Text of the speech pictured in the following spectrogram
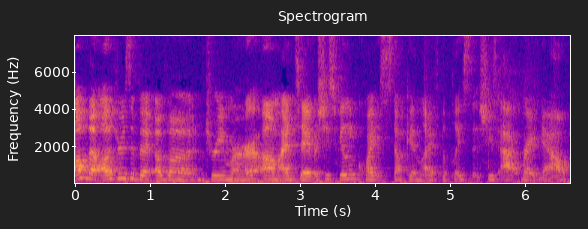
Oh, that Audrey's a bit of a dreamer, um, I'd say, but she's feeling quite stuck in life, the place that she's at right now.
